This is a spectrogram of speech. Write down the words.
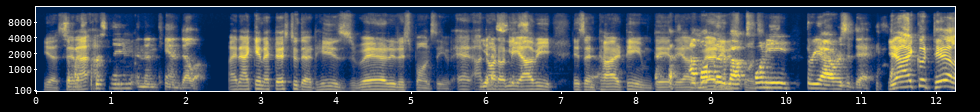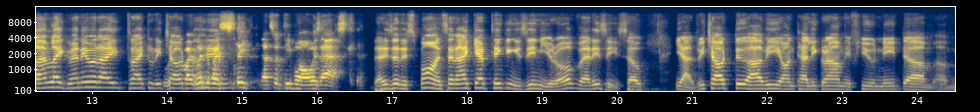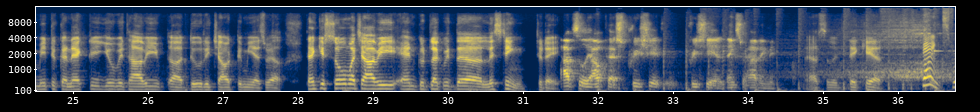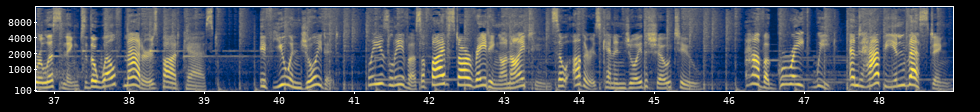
Yes, so and my I, first name and then Candela. And I can attest to that. He is very responsive, and uh, yes, not only Avi, his yeah. entire team. They they are. I'm on it about twenty three hours a day. yeah, I could tell. I'm like, whenever I try to reach when out, I, when him, do I sleep? That's what people always ask. There is a response, and I kept thinking, is he in Europe? Where is he? So, yeah, reach out to Avi on Telegram if you need um, uh, me to connect you with Avi. Uh, do reach out to me as well. Thank you so much, Avi, and good luck with the listing today. Absolutely, Alpesh. Appreciate appreciate it. Thanks for having me. Absolutely. Take care. Thanks for listening to the Wealth Matters podcast. If you enjoyed it, please leave us a five star rating on iTunes so others can enjoy the show too. Have a great week and happy investing!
